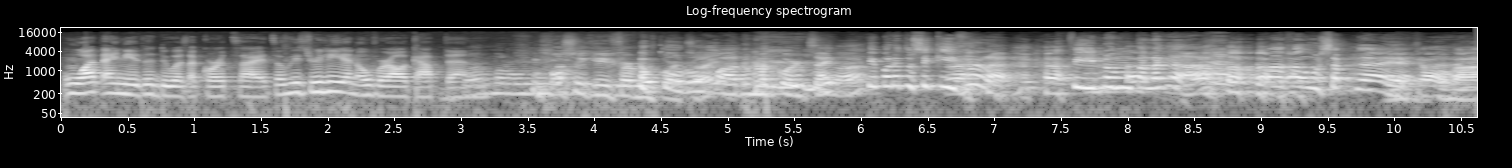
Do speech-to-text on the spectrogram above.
what I needed to do as a courtside. So he's really an overall captain. Marunong pa si Kiefer Magturo mag-courtside. paano mag-courtside? Iba na to si Kiefer ah. Phenom talaga ah. Makakausap nga eh. Ikaw, ha?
